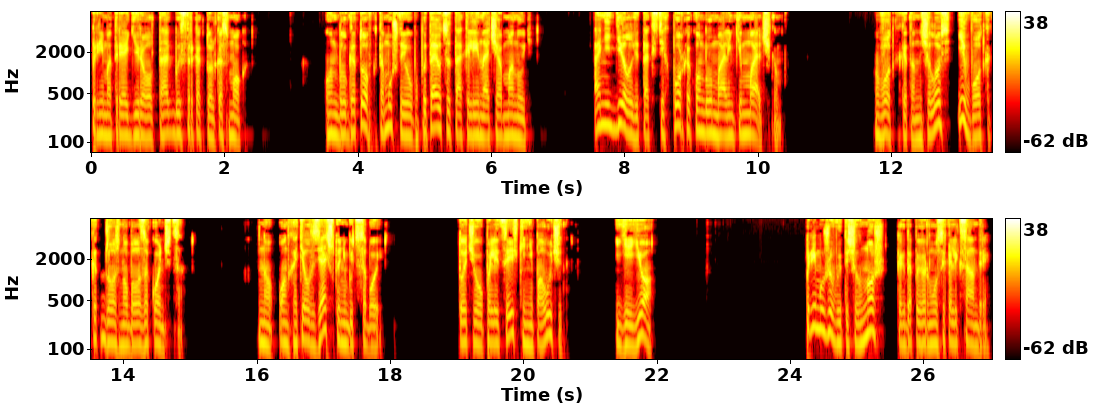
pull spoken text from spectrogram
Прим отреагировал так быстро, как только смог. Он был готов к тому, что его попытаются так или иначе обмануть. Они делали так с тех пор, как он был маленьким мальчиком. Вот как это началось и вот как это должно было закончиться. Но он хотел взять что-нибудь с собой. То, чего полицейский не получит. Ее. Прим уже вытащил нож, когда повернулся к Александре.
